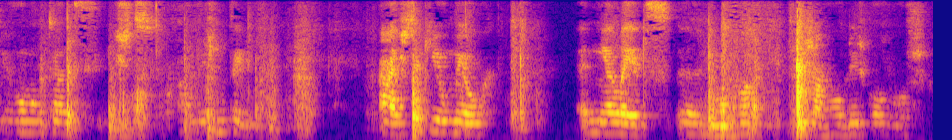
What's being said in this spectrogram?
eu vou montando isto ao mesmo tempo. Ah, isto aqui é o meu, a minha LED uh, nova. Eu já vou abrir convosco.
